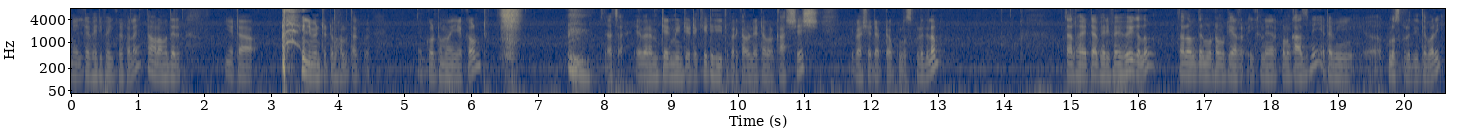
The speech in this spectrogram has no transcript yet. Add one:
মেইলটা ভেরিফাই করে ফেলাই, তাহলে আমাদের এটা এলিমেন্টারটা ভালো থাকবে। গো টু মাই অ্যাকাউন্ট আচ্ছা এবার আমি টেন মিনিট এটা কেটে দিতে পারি, কারণ এটা আমার কাজ শেষ। এবার সেটা একটা ক্লোজ করে দিলাম। তাহলে এটা ভেরিফাই হয়ে গেল। তাহলে আমাদের মোটামুটি আর এখানে আর কোনো কাজ নেই, এটা আমি ক্লোজ করে দিতে পারি।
